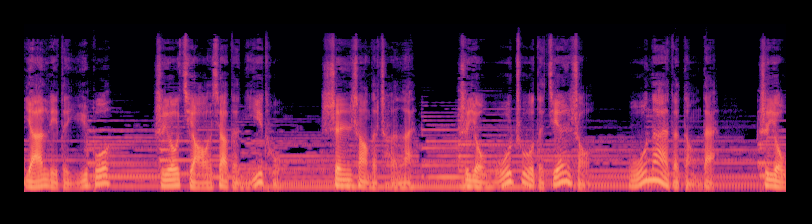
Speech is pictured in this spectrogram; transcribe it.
眼里的余波，只有脚下的泥土，身上的尘埃，只有无助的坚守，无奈的等待，只有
